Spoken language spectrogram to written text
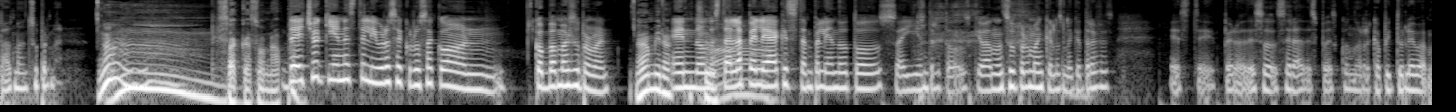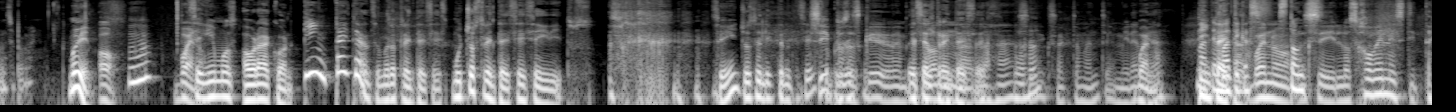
Batman Superman. Ah. Saca sonapa. De hecho, aquí en este libro se cruza con, con Batman Superman. Ah, mira. En donde está la Ah. pelea que se están peleando todos ahí entre todos, que Batman Superman, que los mequetrefes. Este, pero de eso será después cuando recapitule Batman Superman. Muy bien. Oh, Ujú. bueno. Seguimos ahora con Teen Titans, número 36. Muchos 36 seguiditos. ¿Sí? ¿Yo League 36? Sí, ¿Lo pues es que... Es el empezaron a- 36. Ajá, Ajá. sí, exactamente. Mira, Bueno. mira. Teen Matemáticas. Bueno, Stonks. sí, los jóvenes tita-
